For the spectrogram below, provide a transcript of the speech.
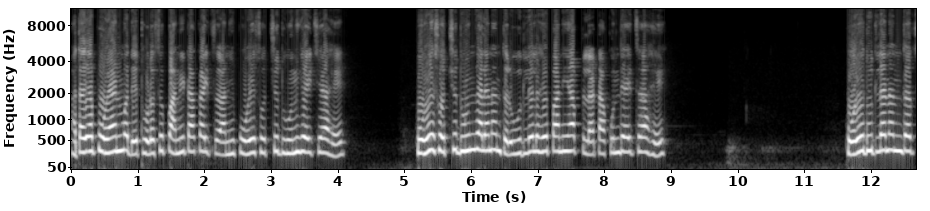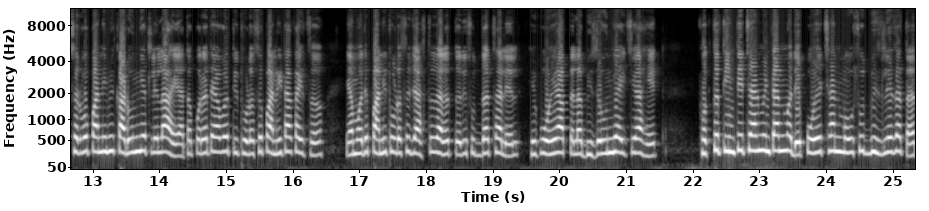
आता या पोह्यांमध्ये थोडंसं पाणी टाकायचं आणि पोहे स्वच्छ धुवून घ्यायचे आहेत. पोहे स्वच्छ धुवून झाल्यानंतर उरलेलं हे पाणी आपल्याला टाकून द्यायचं आहे. पोहे धुतल्यानंतर सर्व पाणी मी काढून घेतलेलं आहे. आता परत यावरती थोडंसं पाणी टाकायचं. यामध्ये पाणी थोडंसं जास्त झालं तरीसुद्धा चालेल. हे पोहे आपल्याला भिजवून घ्यायचे आहेत. फक्त तीन ते चार मिनिटांमध्ये पोहे छान मऊसूद भिजले जातात.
